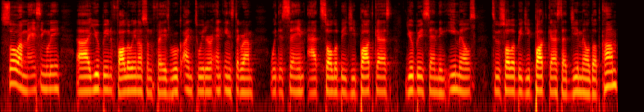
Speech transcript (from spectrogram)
so amazingly. Uh, you've been following us on Facebook and Twitter and Instagram with the same at SoloBG Podcast. You'll be sending emails to solobgpodcast at gmail.com.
